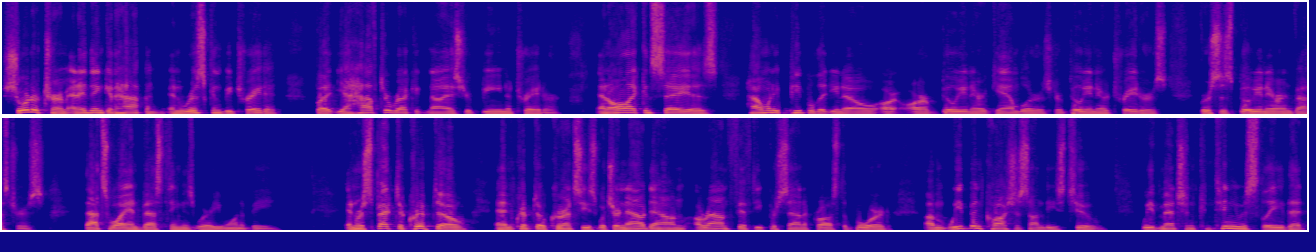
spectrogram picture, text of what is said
Shorter term, anything can happen and risk can be traded, but you have to recognize you're being a trader. And all I can say is how many people that you know are, are billionaire gamblers or billionaire traders versus billionaire investors. That's why investing is where you want to be. In respect to crypto and cryptocurrencies, which are now down around 50% across the board, um, we've been cautious on these too. We've mentioned continuously that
